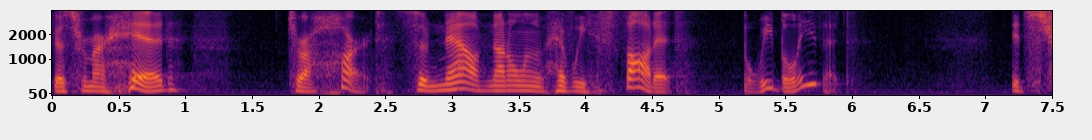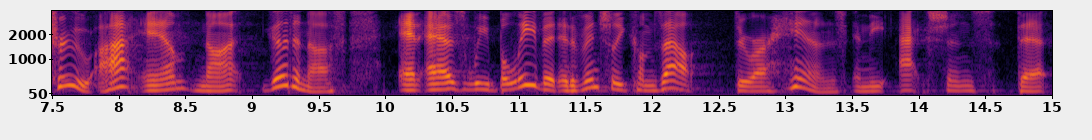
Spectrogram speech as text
It goes from our head to our heart. So now, not only have we thought it, but we believe it it's true. I am not good enough. And as we believe it, it eventually comes out through our hands and the actions that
